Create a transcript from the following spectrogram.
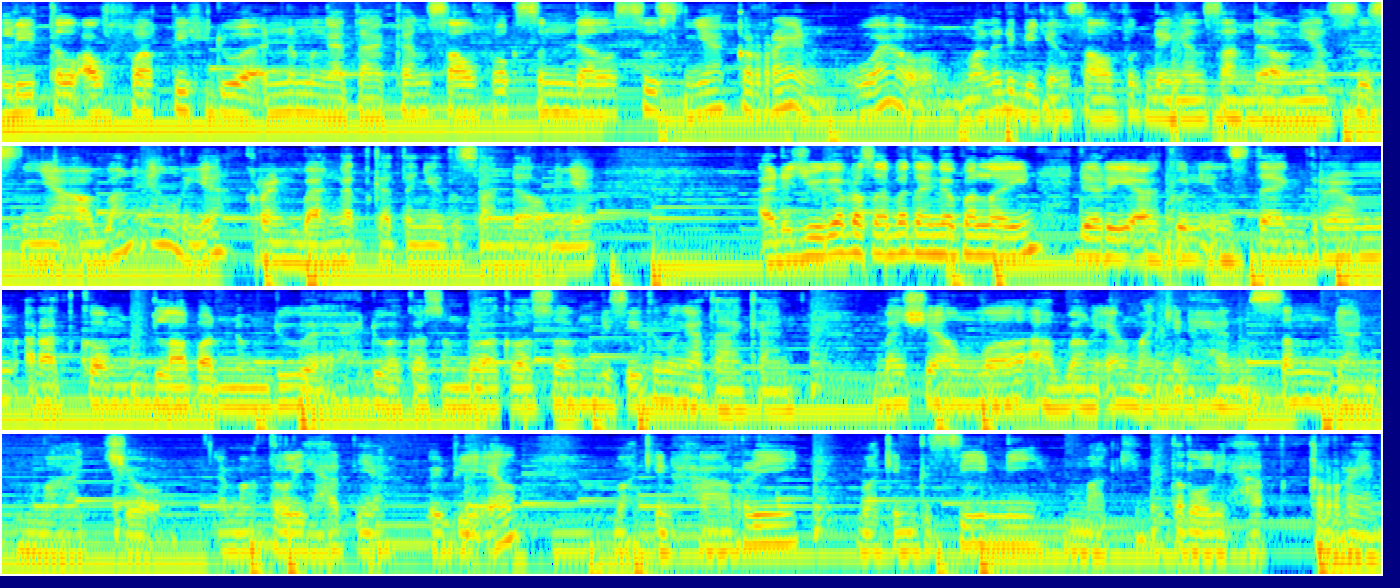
Little Al-Fatih 26 mengatakan salfok sendal susnya keren. Wow, malah dibikin salfok dengan sandalnya susnya Abang L ya. Keren banget katanya tuh sandalnya. Ada juga persahabat tanggapan lain dari akun Instagram Ratcom862 2020 di situ mengatakan Masya Allah Abang L makin handsome dan macho Emang terlihat ya BBL makin hari, makin ke sini, makin terlihat keren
